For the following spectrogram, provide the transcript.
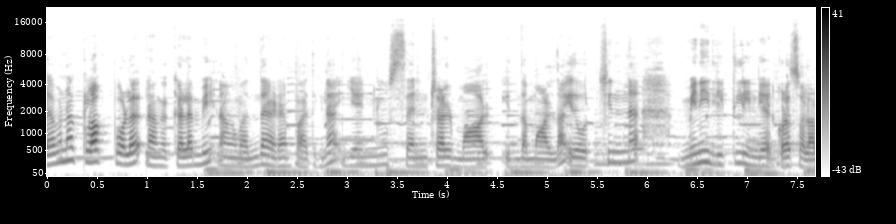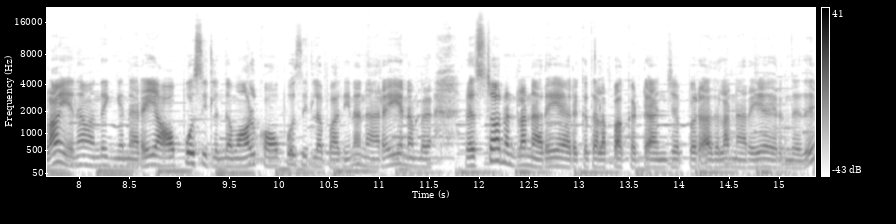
லெவன் ஓ கிளாக் போல் நாங்கள் கிளம்பி நாங்கள் வந்த இடம் பார்த்தீங்கன்னா என்யூ சென்ட்ரல் மால் இந்த மால் தான். இது ஒரு சின்ன மினி லிட்டில் இந்தியான்னு கூட சொல்லலாம். ஏன்னா வந்து இங்கே நிறைய ஆப்போசிட்டில் இந்த மாலுக்கு ஆப்போசிட்டில் பார்த்தீங்கன்னா நிறைய நம்ம ரெஸ்டாரண்ட்லாம் நிறைய இருக்குது தலப்பாக்கட்டு அஞ்சப்பர் அதெல்லாம் நிறைய இருந்தது.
